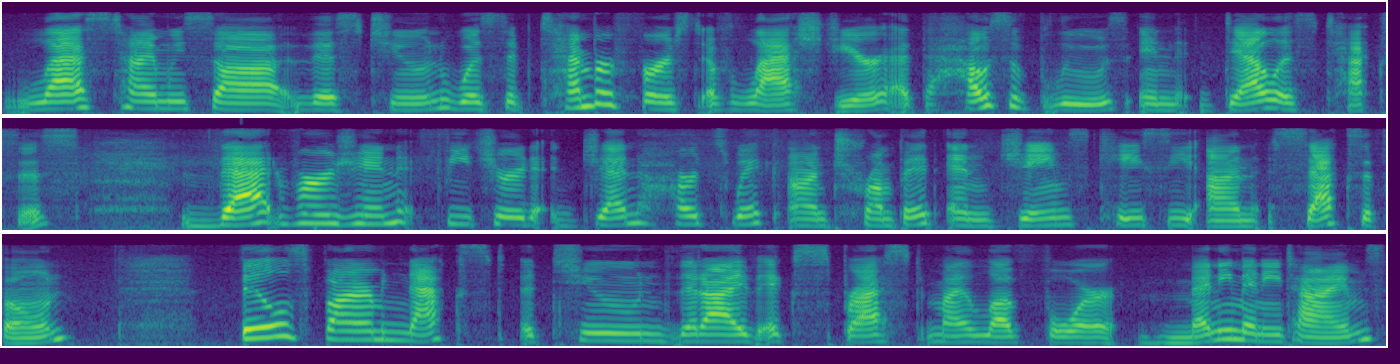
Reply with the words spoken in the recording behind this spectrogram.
Last time we saw this tune was September 1st of last year at the House of Blues in Dallas, Texas. That version featured Jen Hartswick on trumpet and James Casey on saxophone. Phil's Farm Next, a tune that I've expressed my love for many, many times,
